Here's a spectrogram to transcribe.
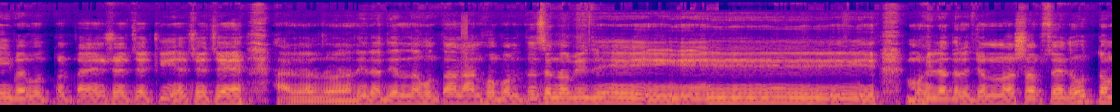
এইভাবে উত্তরটা এসেছে, কি এসেছে। বলতেছে, নবীজি, মহিলাদের জন্য সবচেয়ে উত্তম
